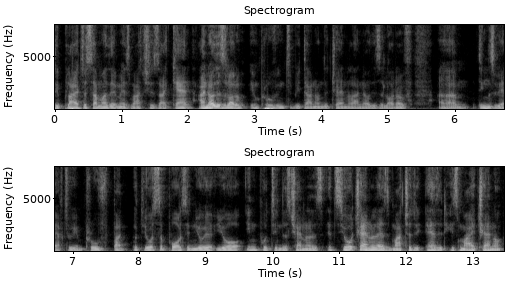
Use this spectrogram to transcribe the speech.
reply to some of them as much as I can. I know there's a lot of improving to be done on the channel. I know there's a lot of um, things we have to improve, but with your support and your your input in this channel, it's, it's your channel as much as it, as it is my channel,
